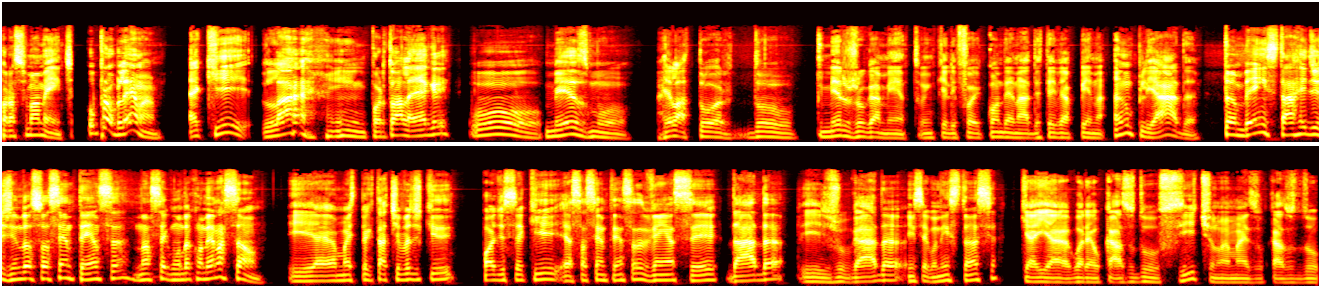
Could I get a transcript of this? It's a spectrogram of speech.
proximamente. O problema é que lá em Porto Alegre, o mesmo relator do primeiro julgamento em que ele foi condenado e teve a pena ampliada, também está redigindo a sua sentença na segunda condenação. E é uma expectativa de que pode ser que essa sentença venha a ser dada e julgada em segunda instância, que aí agora é o caso do sítio, não é mais o caso do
